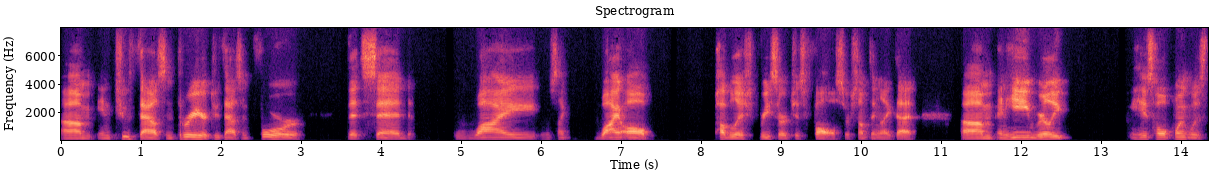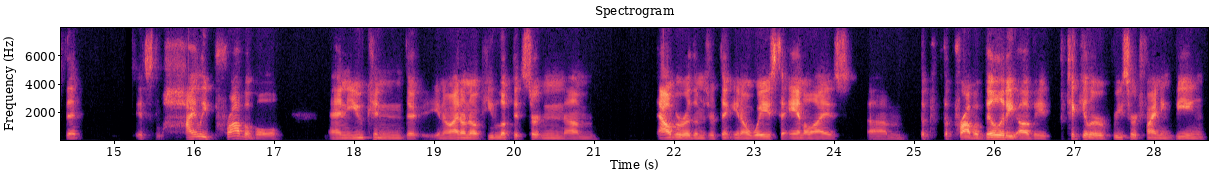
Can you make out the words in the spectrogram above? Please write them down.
um, in 2003 or 2004 that said why it was like why all published research is false or something like that. Um, and he really, his whole point was that it's highly probable, and you can, you know, I don't know if he looked at certain um, algorithms or think, you know, ways to analyze um, the, the probability of a particular research finding being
